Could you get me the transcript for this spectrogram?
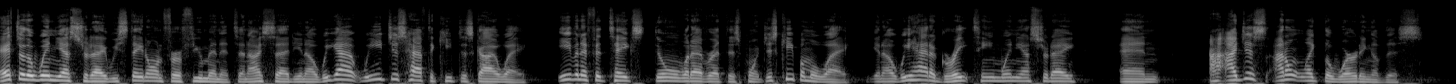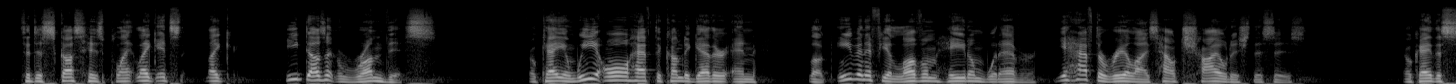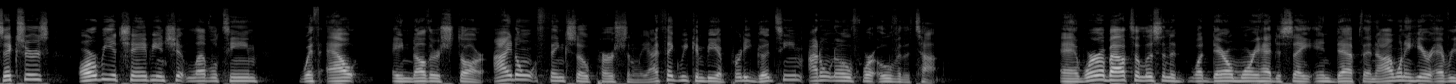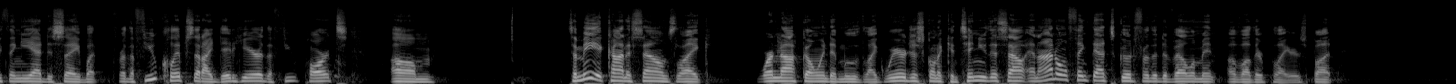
After the win yesterday, we stayed on for a few minutes and I said, you know, we got we just have to keep this guy away. Even if it takes doing whatever at this point, just keep him away. You know, we had a great team win yesterday and I, I just I don't like the wording of this to discuss his plan. Like it's like he doesn't run this. Okay? And we all have to come together and look, even if you love him, hate him, whatever, you have to realize how childish this is. Okay, the Sixers, are we a championship level team without another star? I don't think so personally. I think we can be a pretty good team. I don't know if we're over the top. And we're about to listen to what Daryl Morey had to say in depth, and I want to hear everything he had to say. But for the few clips that I did hear, the few parts, um, to me, it kind of sounds like we're not going to move. Like we're just going to continue this out. And I don't think that's good for the development of other players. But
